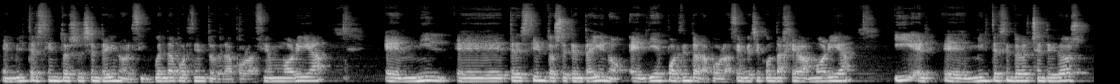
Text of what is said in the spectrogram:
en 1361 el 50% de la población moría en 1371 el 10% de la población que se contagiaba moría y en 1382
